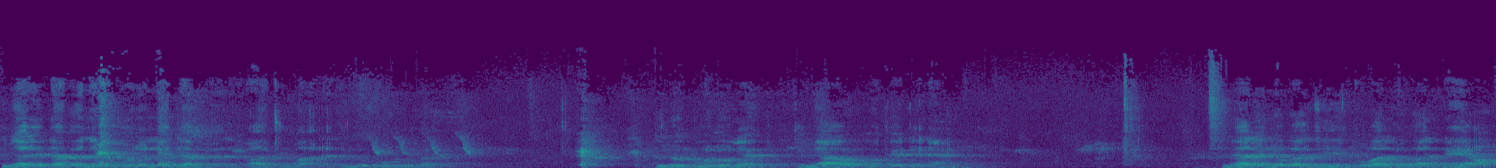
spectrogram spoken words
သူများတွေတမ်းမဲ့လေကိုလည်းလိုက်တတ်မယ်ဘာထူးပါလဲသူလိုကိုလိုပဲသူလိုကိုလိုနဲ့သူများကိုမကဲတင်နိုင်သူများတွေလောဘကြီးရင်ကိုကလောဘနည်းအောင်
